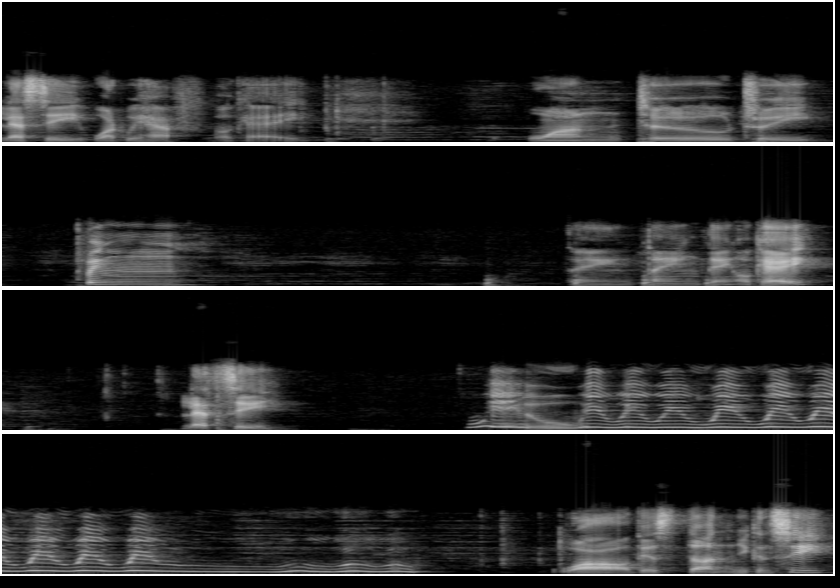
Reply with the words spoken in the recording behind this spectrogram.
let's see what we have okay one two three ping ding ding ding okay let's see wow this done you can see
